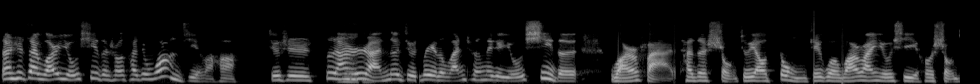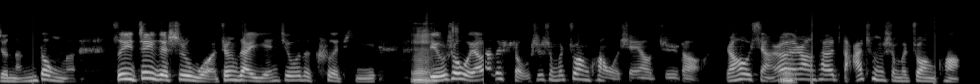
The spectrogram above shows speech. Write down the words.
但是在玩游戏的时候他就忘记了哈。就是自然而然的，就为了完成那个游戏的玩法，他的手就要动。结果玩完游戏以后，手就能动了。所以这个是我正在研究的课题。嗯，比如说我要他的手是什么状况，我先要知道。然后想要让他达成什么状况，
